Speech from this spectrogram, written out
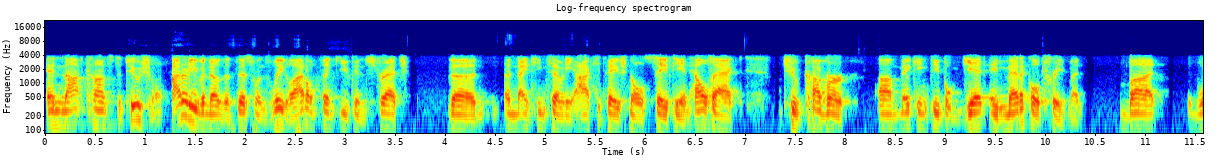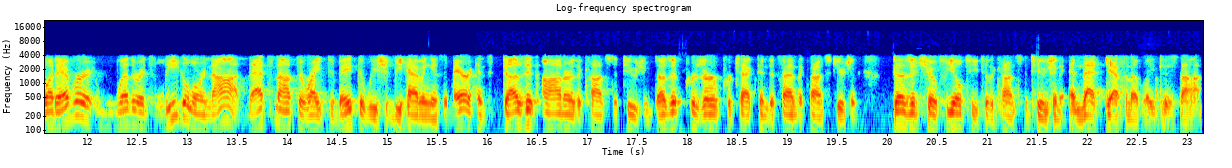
and not constitutional. I don't even know that this one's legal. I don't think you can stretch the 1970 Occupational Safety and Health Act to cover uh, making people get a medical treatment. But whatever, whether it's legal or not, that's not the right debate that we should be having as Americans. Does it honor the Constitution? Does it preserve, protect, and defend the Constitution? Does it show fealty to the Constitution? And that definitely does not.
